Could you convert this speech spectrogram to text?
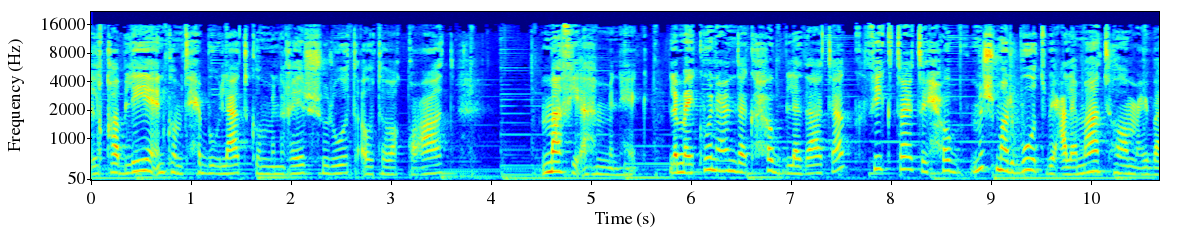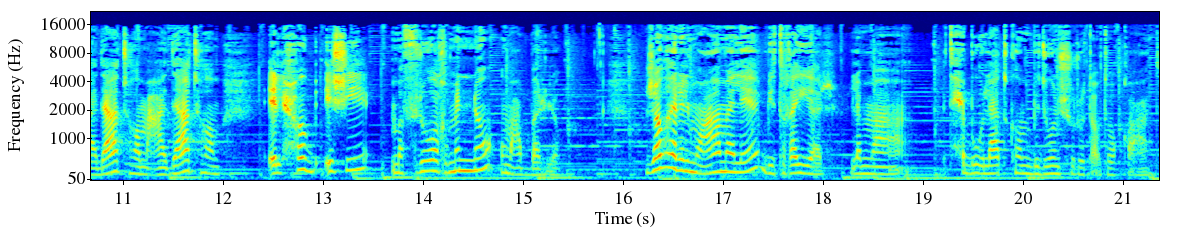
القابلية إنكم تحبوا أولادكم من غير شروط أو توقعات ما في أهم من هيك. لما يكون عندك حب لذاتك فيك تعطي حب مش مربوط بعلاماتهم عباداتهم عاداتهم. الحب إشي مفروغ منه ومعبر له. جوهر المعاملة بيتغير لما تحبوا أولادكم بدون شروط أو توقعات.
